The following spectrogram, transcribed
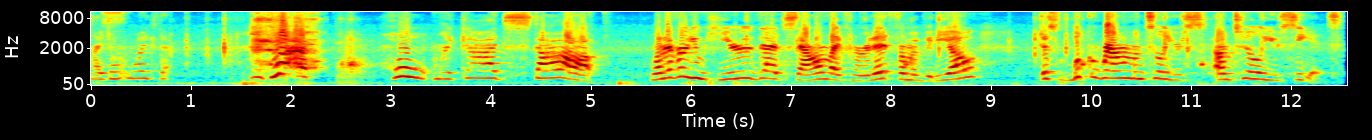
I don't like that. oh my god, stop. Whenever you hear that sound, I've heard it from a video, just look around until you until you see it.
